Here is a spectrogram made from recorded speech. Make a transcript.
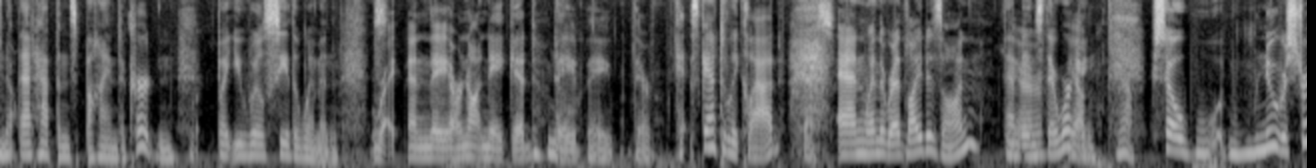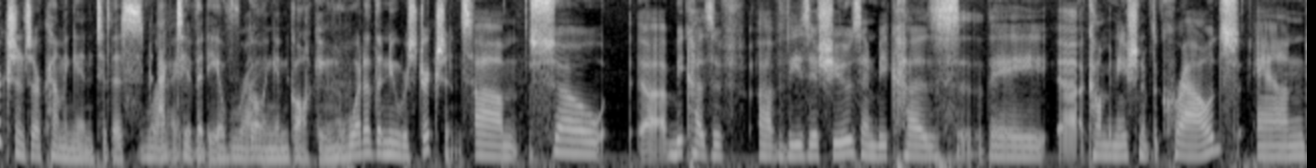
No. That happens behind the curtain, right. but you will see the women. Right. And they are not naked. No. They they they're scantily clad. Yes. And when the red light is on, that they're, means they're working. Yeah. yeah. So w- new restrictions are coming into this right. activity of right. going and gawking. What are the new restrictions? Um, so uh, because of, of these issues and because they uh, a combination of the crowds and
